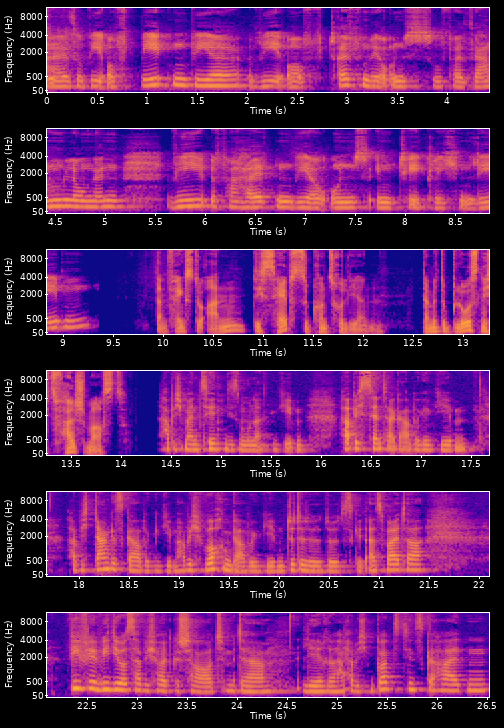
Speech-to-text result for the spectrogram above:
also wie oft beten wir, wie oft treffen wir uns zu Versammlungen, wie verhalten wir uns im täglichen Leben. Dann fängst du an, dich selbst zu kontrollieren, damit du bloß nichts falsch machst. Habe ich meinen Zehnten diesen Monat gegeben? Habe ich Centergabe gegeben? Habe ich Dankesgabe gegeben? Habe ich Wochengabe gegeben? Es geht alles weiter. Wie viele Videos habe ich heute geschaut mit der Lehre? Habe ich einen Gottesdienst gehalten?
